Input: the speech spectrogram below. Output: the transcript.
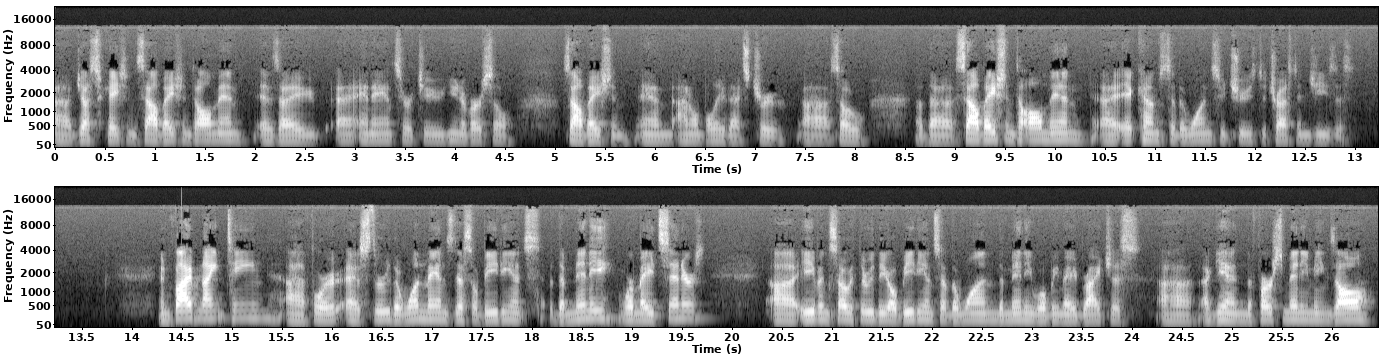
uh, justification, salvation to all men is a, a, an answer to universal salvation, and I don't believe that's true. Uh, so, uh, the salvation to all men uh, it comes to the ones who choose to trust in Jesus. In 519, uh, for as through the one man's disobedience, the many were made sinners, uh, even so through the obedience of the one, the many will be made righteous. Uh, again, the first many means all,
